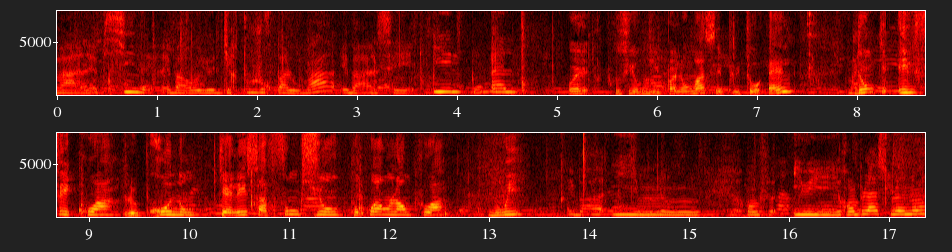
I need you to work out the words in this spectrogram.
la piscine. Et bah, au lieu de dire toujours Paloma, et bah, c'est il ou elle. Oui, si on dit Paloma, c'est plutôt elle. Donc, il fait quoi, le pronom? Quelle est sa fonction? Pourquoi on l'emploie? Louis Et bah, il, fait, il remplace le nom.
